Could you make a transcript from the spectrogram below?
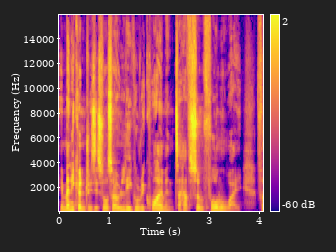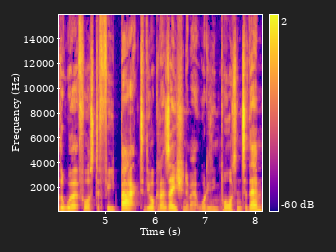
In many countries, it's also a legal requirement to have some formal way for the workforce to feed back to the organisation about what is important to them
